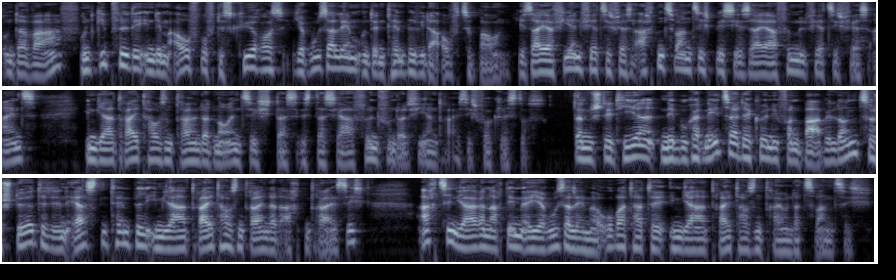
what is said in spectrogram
unterwarf und gipfelte in dem Aufruf des Kyros, Jerusalem und den Tempel wieder aufzubauen. Jesaja 44, Vers 28 bis Jesaja 45, Vers 1 im Jahr 3390, das ist das Jahr 534 v. Chr. Dann steht hier, Nebukadnezar, der König von Babylon, zerstörte den ersten Tempel im Jahr 3338, 18 Jahre nachdem er Jerusalem erobert hatte, im Jahr 3320.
